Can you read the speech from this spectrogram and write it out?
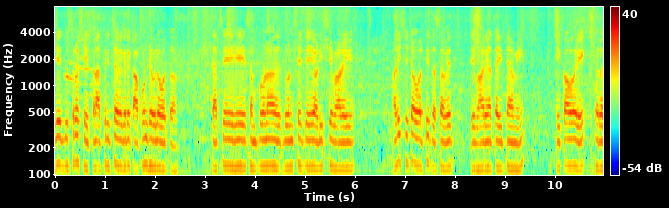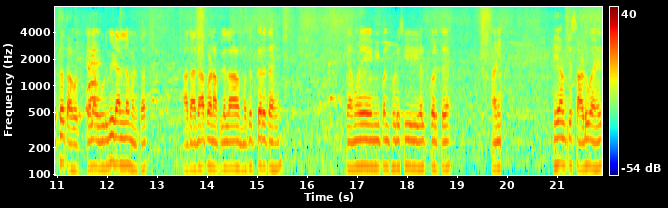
जे दुसरं शेत रात्रीचं वगैरे कापून ठेवलं होतं. त्याचे हे संपूर्ण दोनशे ते अडीचशे भारे अडीचशेच्या वरतीच असावेत. ते भारे आता इथे आम्ही एकावर एक रचत आहोत. त्याला उडवी डालणं म्हणतात. हा दादा पण आपल्याला मदत करत आहे. त्यामुळे मी पण थोडीशी हेल्प करतो आहे आणि हे आमचे साडू आहेत.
